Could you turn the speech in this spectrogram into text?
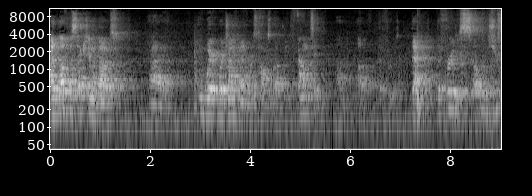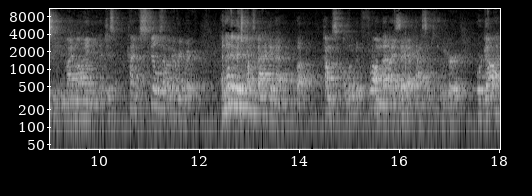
I love the section about uh, where, where, Jonathan Edwards talks about the fountain uh, of the fruit. That the fruit is so juicy in my mind and it just kind of spills out everywhere. And that image comes back in that, well, comes a little bit from that Isaiah passage that we heard, where God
